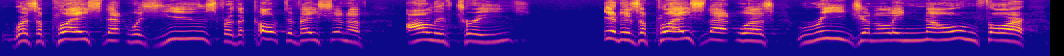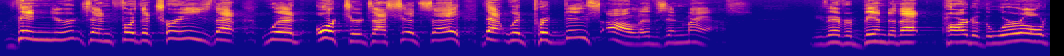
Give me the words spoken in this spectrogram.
it was a place that was used for the cultivation of olive trees. It is a place that was regionally known for vineyards and for the trees that would, orchards, I should say, that would produce olives in mass. If you've ever been to that part of the world,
